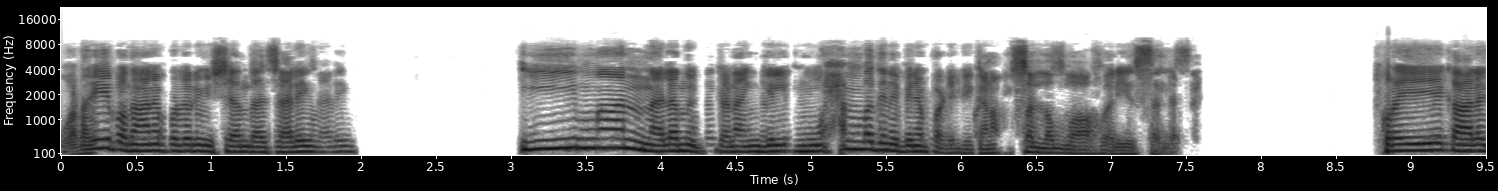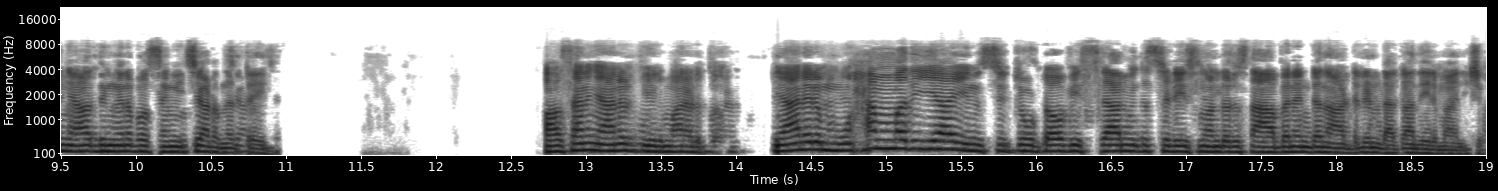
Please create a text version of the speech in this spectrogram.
വളരെ പ്രധാനപ്പെട്ട ഒരു വിഷയം എന്താ വെച്ചാൽ ഈമാൻ നിലനിൽക്കണമെങ്കിൽ മുഹമ്മദ് നബിനെ പഠിപ്പിക്കണം സല്ലാഹു അലൈഹി കുറേ കാലം ഞാൻ അതിങ്ങനെ പ്രസംഗിച്ച് നടന്നിട്ടേ അവസാനം ഞാനൊരു തീരുമാനം എടുത്തു ഞാനൊരു Muhammadiya institute of Islamic studies എന്ന് പറഞ്ഞൊരു സ്ഥാപനം എന്റെ നാട്ടിൽ ഉണ്ടാക്കാൻ തീരുമാനിച്ചു.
